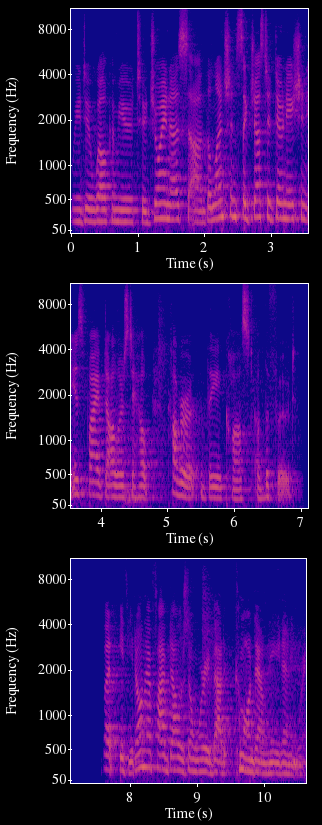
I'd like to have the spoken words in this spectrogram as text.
We do welcome you to join us. Uh, the luncheon suggested donation is $5 to help cover the cost of the food. But if you don't have $5, don't worry about it. Come on down and eat anyway.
